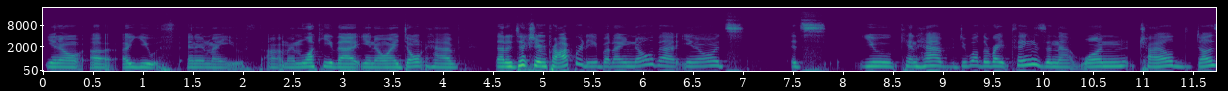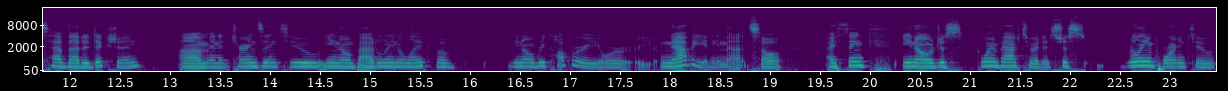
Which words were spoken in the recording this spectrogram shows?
you know, a, a youth and in my youth. Um, I'm lucky that, you know, I don't have that addiction property, but I know that, you know, it's, it's, you can have, do all the right things and that one child does have that addiction. Um, and it turns into, you know, battling a life of, you know, recovery or navigating that. So, I think, you know, just going back to it, it's just really important to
